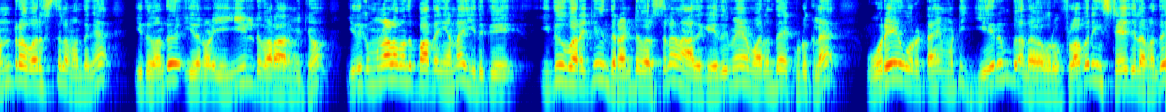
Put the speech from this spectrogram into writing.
ஒன்றரை வருஷத்தில் வந்துங்க இது வந்து இதனுடைய ஈல்டு வர ஆரம்பிக்கும். இதுக்கு முன்னால் வந்து பார்த்தீங்கன்னா இதுக்கு இது வரைக்கும் இந்த ரெண்டு வருஷத்தில் நான் அதுக்கு எதுவுமே மருந்தே கொடுக்கல. ஒரே ஒரு டைம் மட்டும் எறும்பு அந்த ஒரு ஃப்ளவரிங் ஸ்டேஜில் வந்து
